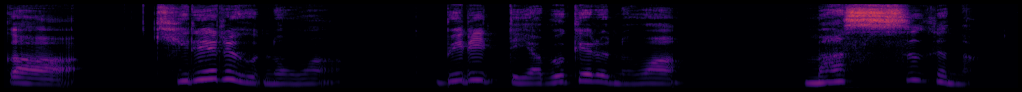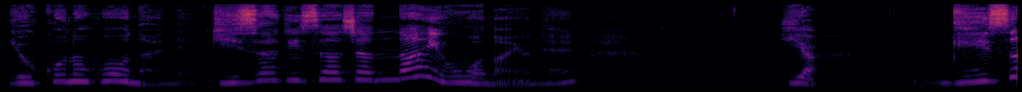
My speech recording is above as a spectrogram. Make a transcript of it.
が切れるのはビリって破けるのはまっすぐな横の方なんよね。ギザギザじゃない方なんよね。いやギザ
